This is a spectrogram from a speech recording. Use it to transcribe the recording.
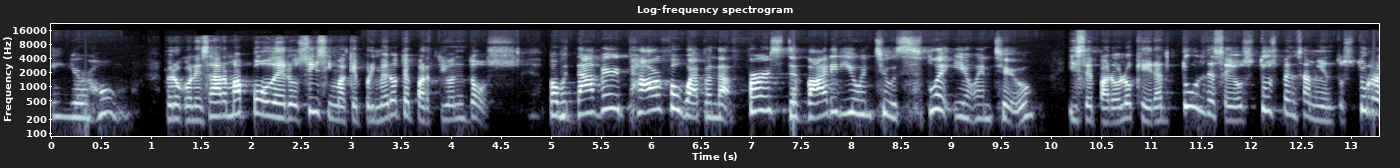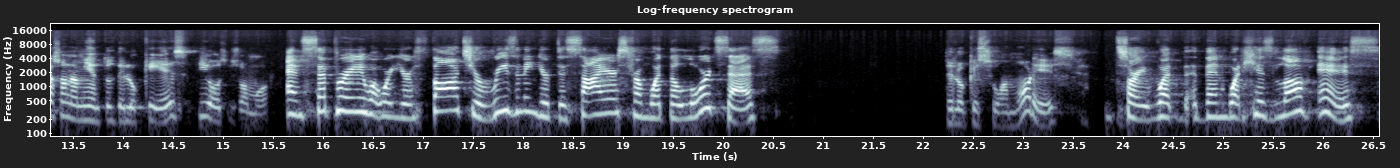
in your home. Pero con esa arma poderosísima que primero te partió en dos. But with that very powerful weapon that first divided you into, split you into, y separó lo que eran tus deseos, tus pensamientos, tus razonamientos de lo que es Dios y su amor. and separated what were your thoughts, your reasoning, your desires from what the Lord says, De lo que su amor es. sorry, what then what his love is,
